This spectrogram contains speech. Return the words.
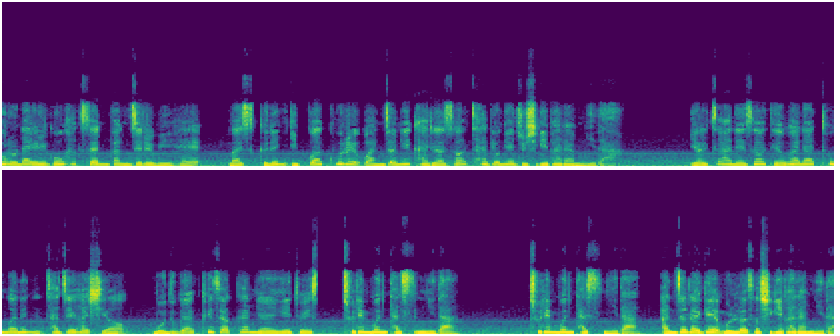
코로나19 확산 방지를 위해 마스크는 입과 코를 완전히 가려서 착용해 주시기 바랍니다. 열차 안에서 대화나 통화는 자제하시어 모두가 쾌적한 여행이 될 수- 출입문 닫습니다. 출입문 닫습니다. 안전하게 물러서시기 바랍니다.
